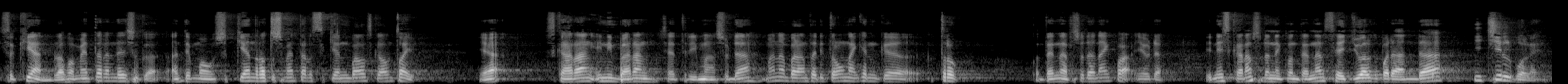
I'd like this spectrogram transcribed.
sekian. Berapa meter Anda suka? Anda mau sekian ratus meter, sekian bal, sekarang type. Ya, sekarang ini barang saya terima. Sudah, mana barang tadi tolong naikkan ke, truk. Kontainer, sudah naik pak? Ya udah. Ini sekarang sudah naik kontainer, saya jual kepada Anda, nyicil boleh.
